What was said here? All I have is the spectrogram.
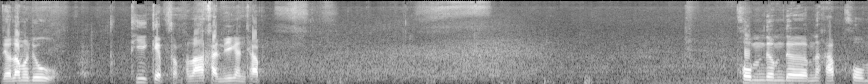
เดี๋ยวเรามาดูที่เก็บสัมภาระคันนี้กันครับพรมเดิมๆนะครับพรม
